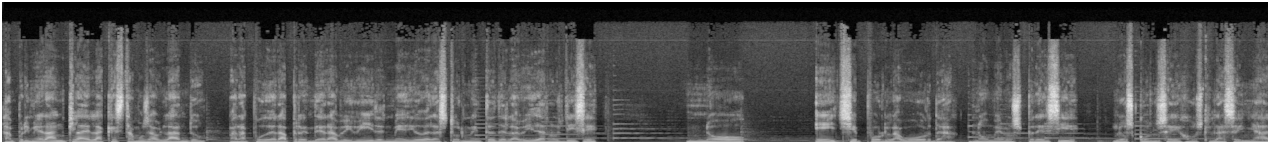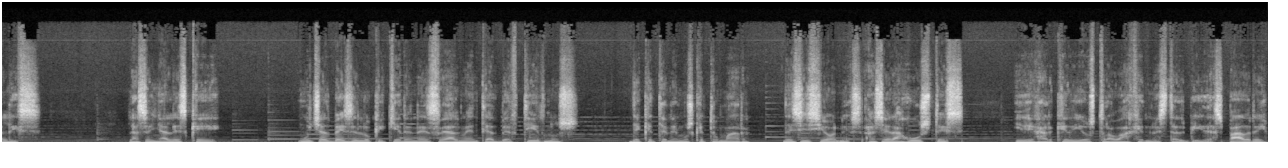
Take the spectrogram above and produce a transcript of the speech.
La primera ancla de la que estamos hablando para poder aprender a vivir en medio de las tormentas de la vida nos dice, no eche por la borda, no menosprecie los consejos, las señales. Las señales que muchas veces lo que quieren es realmente advertirnos de que tenemos que tomar decisiones, hacer ajustes y dejar que Dios trabaje en nuestras vidas. Padre,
